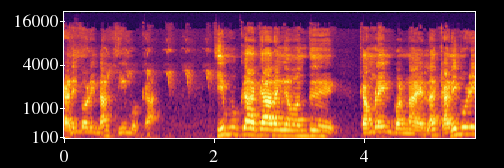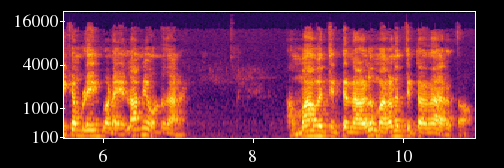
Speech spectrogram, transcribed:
கனிமொழினால் திமுக. திமுக காரங்க வந்து கம்ப்ளைண்ட் பண்ணா இல்ல கனிமொழி கம்ப்ளைண்ட் பண்ண எல்லாமே ஒண்ணுதானே? அம்மாவை திட்டினாலும் மகனை திட்டதான் அர்த்தம்.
